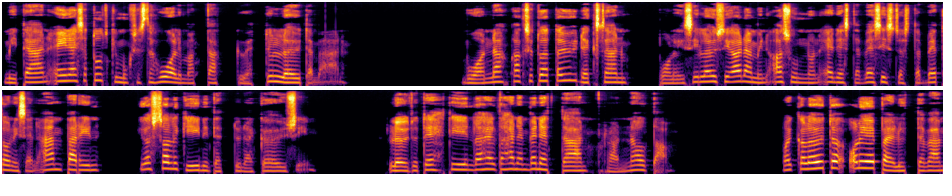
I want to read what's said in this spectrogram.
Mitään ei näistä tutkimuksista huolimatta kyetty löytämään. Vuonna 2009 poliisi löysi Adamin asunnon edestä vesistöstä betonisen ämpärin, jossa oli kiinnitettynä köysi. Löytö tehtiin läheltä hänen venettään rannalta. Vaikka löytö oli epäilyttävä,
